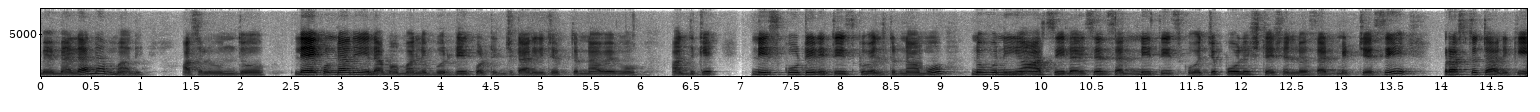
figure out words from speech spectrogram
మేము ఎలా నమ్మాలి? అసలు ఉందో? లేకుండానే ఇలా మమ్మల్ని బుర్రీ కొట్టించడానికి చెప్తున్నావేమో. అందుకే నీ స్కూటీని తీసుకువెళ్తున్నాము. నువ్వు నీ ఆర్సీ లైసెన్స్ అన్నీ తీసుకువచ్చి పోలీస్ స్టేషన్లో సబ్మిట్ చేసి ప్రస్తుతానికి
